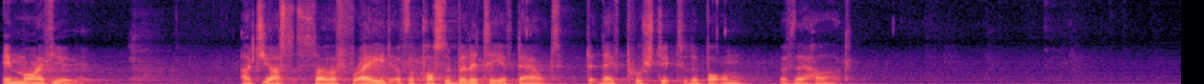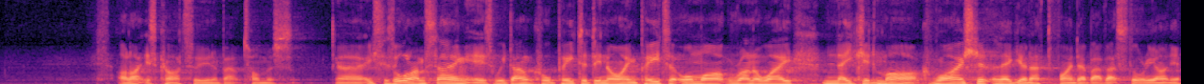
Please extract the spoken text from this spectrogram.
in my view, are just so afraid of the possibility of doubt that they've pushed it to the bottom of their heart. I like this cartoon about Thomas uh, he says, All I'm saying is we don't call Peter denying Peter or Mark runaway naked Mark. Why should, they're going to have to find out about that story, aren't you?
